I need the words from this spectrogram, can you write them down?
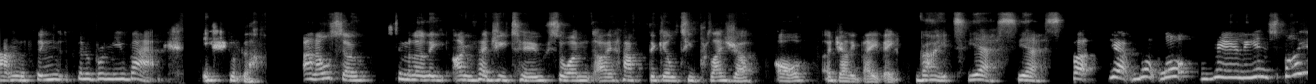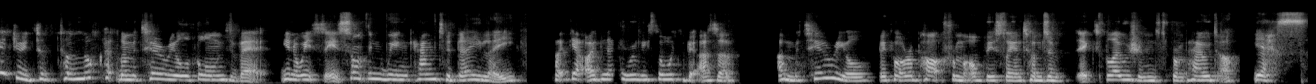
and the thing that's going to bring you back is sugar. And also, similarly, I'm veggie too, so I'm, I have the guilty pleasure of a jelly baby. Right. Yes. Yes. But yeah, what what really inspired you to, to look at the material forms of it? You know, it's it's something we encounter daily. But yeah, I'd never really thought of it as a a material before, apart from obviously in terms of explosions from powder. Yes,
